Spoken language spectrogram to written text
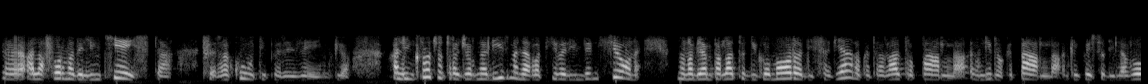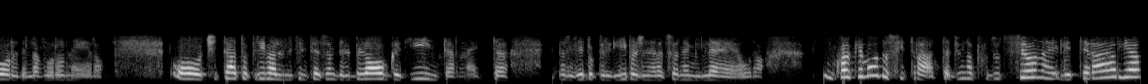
eh, alla forma dell'inchiesta, Ferracuti per esempio, all'incrocio tra giornalismo e narrativa di invenzione. Non abbiamo parlato di Gomorra di Saviano, che tra l'altro parla, è un libro che parla anche questo di lavoro e del lavoro nero. Ho citato prima l'utilizzazione del blog di internet, per esempio per il libro Generazione 1000 euro. In qualche modo si tratta di una produzione letteraria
